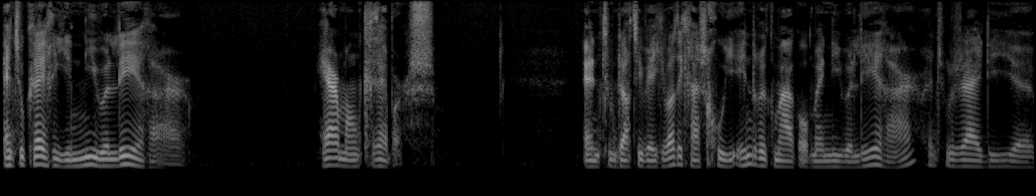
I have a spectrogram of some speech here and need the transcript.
En toen kreeg hij een nieuwe leraar. Herman Krebbers. En toen dacht hij, weet je wat, ik ga eens goede indruk maken op mijn nieuwe leraar. En toen zei hij, uh,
